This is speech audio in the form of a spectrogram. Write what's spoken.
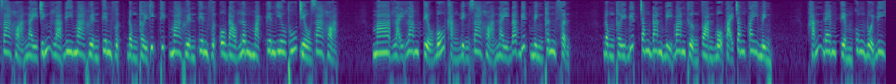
Gia hỏa này chính là đi ma huyền tiên vực, đồng thời kích thích ma huyền tiên vực ô đào lâm mạch tiên yêu thú triều gia hỏa. Mà lại Lam tiểu bố khẳng định gia hỏa này đã biết mình thân phận. Đồng thời biết trong đan bị ban thưởng toàn bộ tại trong tay mình. Hắn đem tiềm cung đuổi đi.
